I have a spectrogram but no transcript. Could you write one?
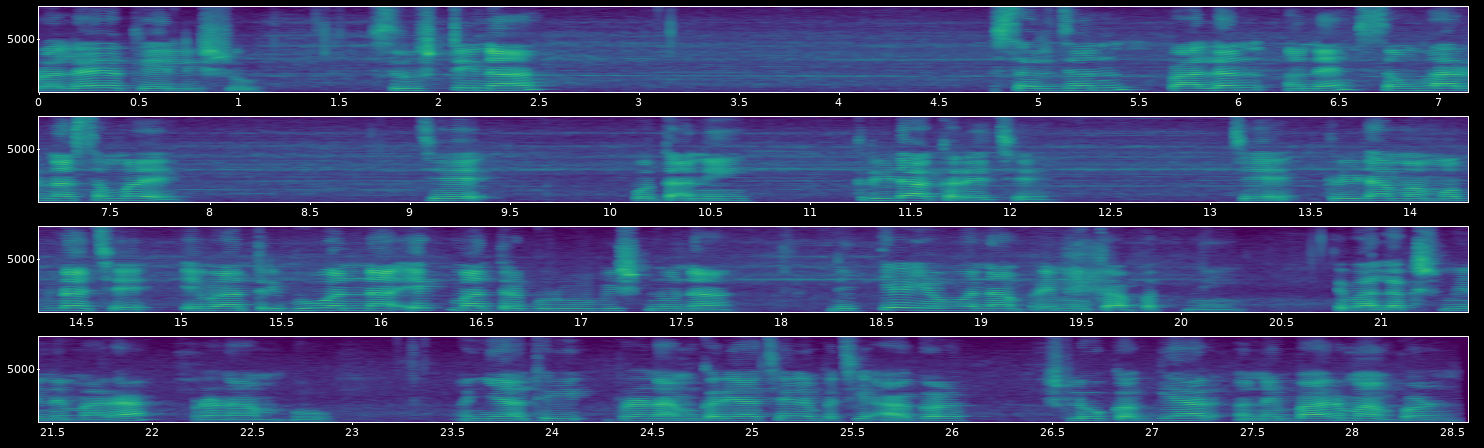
પ્રલય કેલીશું સૃષ્ટિના સર્જન, પાલન અને સંહારના સમયે જે પોતાની ક્રીડા કરે છે, જે ક્રીડામાં મગ્ન છે, એવા ત્રિભુવનના એકમાત્ર ગુરુ વિષ્ણુના નિત્ય યૌવના પ્રેમિકા પત્ની, એવા લક્ષ્મીને મારા પ્રણામ હો. અહીંયાથી પ્રણામ કર્યા છે ને પછી આગળ શ્લોક અગિયાર અને બારમાં પણ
